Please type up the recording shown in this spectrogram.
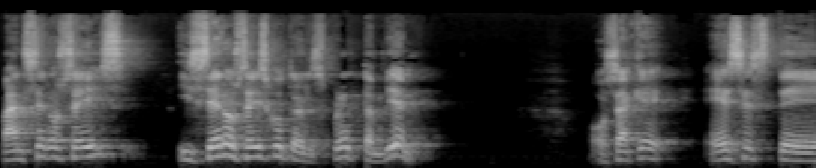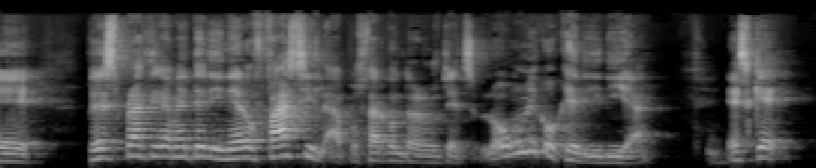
van 0-6 y 0-6 contra el spread también. O sea que es este, pues es prácticamente dinero fácil apostar contra los Jets. Lo único que diría es que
